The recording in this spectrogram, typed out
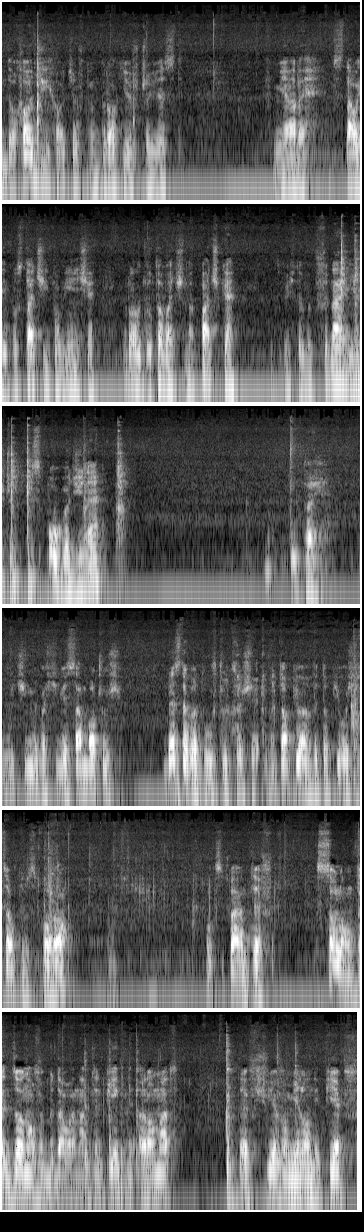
dochodzi, chociaż ten groch jeszcze jest w miarę w stałej postaci i powinien się rozgotować na paćkę. Więc myślę, że przynajmniej jeszcze z pół godziny. No, tutaj wrzucimy właściwie sam boczuś bez tego tłuszczu, co się wytopiło, a wytopiło się całkiem sporo. Podsypałem też solą wędzoną, żeby dała nam ten piękny aromat. Też świeżo mielony pieprz.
